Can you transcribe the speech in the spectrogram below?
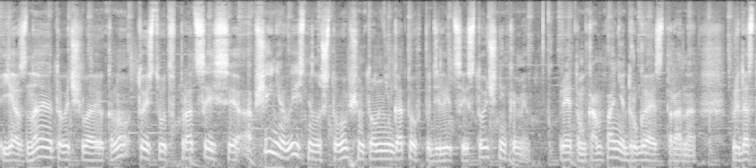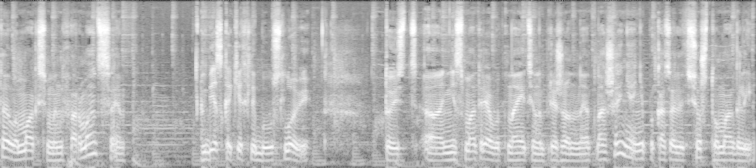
Я знаю этого человека. Ну, то есть вот в процессе общения выяснилось, что, в общем-то, он не готов поделиться источниками. При этом компания, другая сторона, предоставила максимум информации без каких-либо условий. То есть, э, несмотря вот на эти напряженные отношения, они показали все, что могли.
